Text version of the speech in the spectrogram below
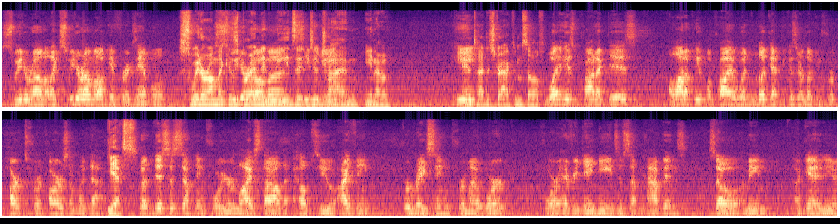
sweet aroma. Like sweet aroma, I'll give for example. Sweet aroma because Brendan needs it to try and you know He anti-distract himself. what his product is, a lot of people probably wouldn't look at because they're looking for parts for a car or something like that. Yes, But this is something for your lifestyle that helps you, I think, for racing, for my work, for everyday needs if something happens. So, I mean, again, you know,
